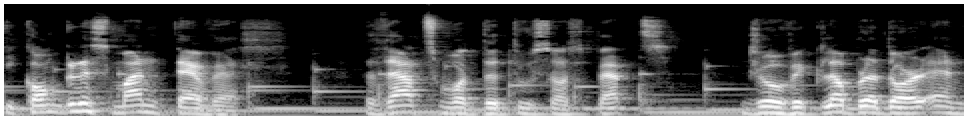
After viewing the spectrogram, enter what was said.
Si Congressman Teves. That's what the two suspects, Jovic Labrador and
